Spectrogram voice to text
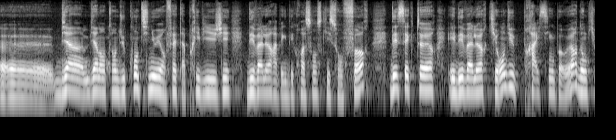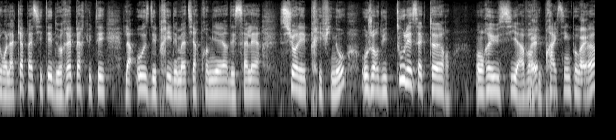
euh, bien, bien entendu continuer en fait à privilégier des valeurs avec des croissances qui sont fortes, des secteurs et des valeurs qui ont du pricing power, donc qui ont la capacité de répercuter la hausse des prix des matières premières, des salaires sur les prix finaux. Aujourd'hui, tous les secteurs ont réussi à avoir du pricing power,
